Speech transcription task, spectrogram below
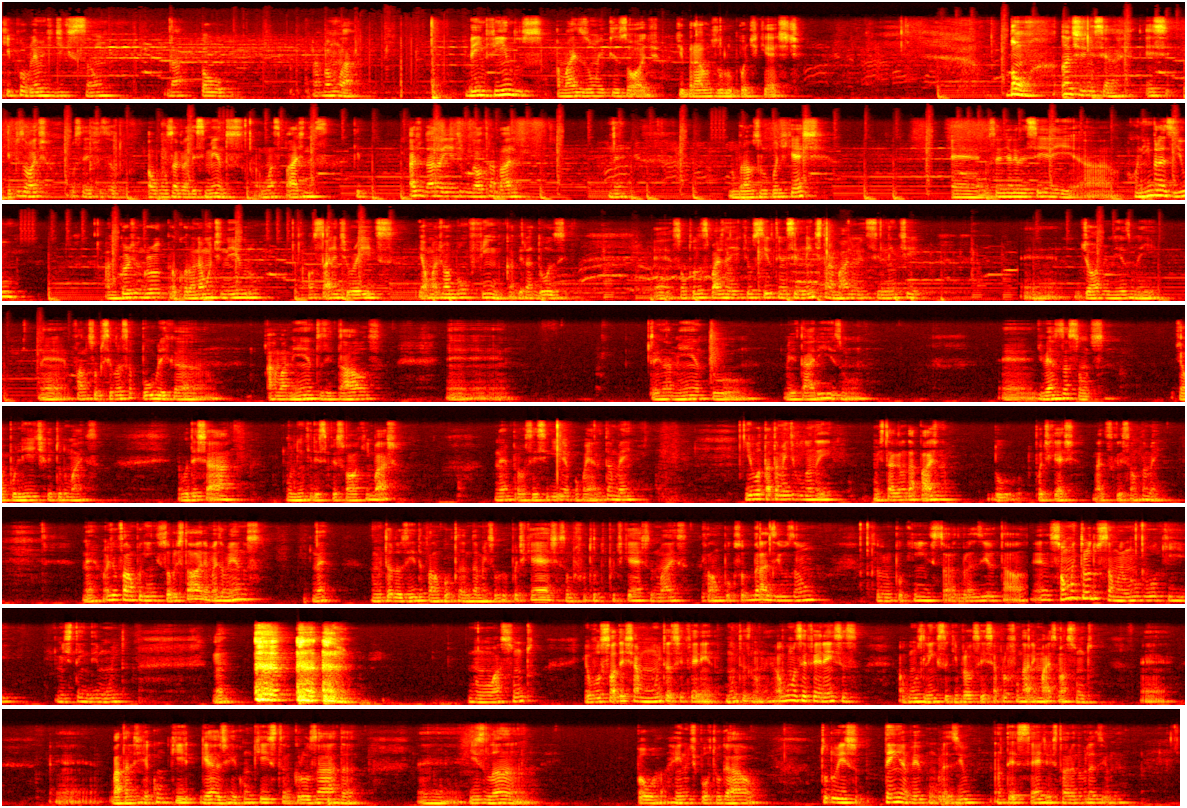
que problema de dicção da porra. Mas vamos lá. Bem-vindos a mais um episódio de Bravo Zulu Podcast. Bom, antes de iniciar esse episódio, gostaria de fazer alguns agradecimentos, algumas páginas que ajudaram aí a divulgar o trabalho, né, do Bravo Zulu Podcast. É, gostaria de agradecer aí a Ronin Brasil, a Encouraging Group, ao Coronel Montenegro, ao Silent Raids e ao Major Bonfim, Caveira 12. É, são todas as páginas aí que eu sigo, tem um excelente trabalho, um excelente é, job mesmo aí. É, falam sobre segurança pública, armamentos e tal, é, treinamento, militarismo, é, diversos assuntos, geopolítica e tudo mais. Eu vou deixar o link desse pessoal aqui embaixo, né, para vocês seguirem, acompanharem também. E vou estar também divulgando aí o Instagram da página do podcast na descrição também. Né? Hoje eu vou falar um pouquinho sobre história, mais ou menos, né? Vou introduzida, falar um pouco também sobre o podcast, sobre o futuro do podcast e tudo mais. Falar um pouco sobre o Brasilzão, sobre um pouquinho de história do Brasil e tal. É só uma introdução, eu não vou aqui me estender muito, né? no assunto. Eu vou só deixar muitas referências, muitas não, né? Algumas referências, alguns links aqui para vocês se aprofundarem mais no assunto. É, é, batalha de reconquista, guerra de reconquista, cruzada, é, Islã, porra, Reino de Portugal, tudo isso tem a ver com o Brasil, antecede a história do Brasil, né?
